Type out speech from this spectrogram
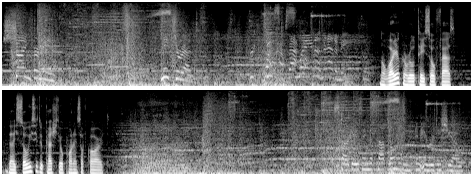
Shine for me! Novaria can rotate so fast that it's so easy to catch the opponents off guard. Stargazing is not lonely in Eruditio.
